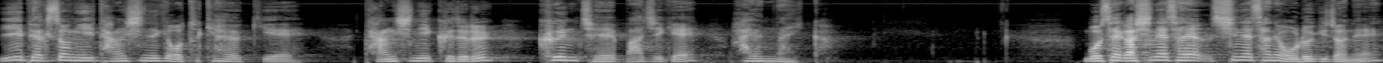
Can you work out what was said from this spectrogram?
이 백성이 당신에게 어떻게 하였기에 당신이 그들을 큰 죄에 빠지게 하였나이까? 모세가 시내산, 시내산에 오르기 전에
